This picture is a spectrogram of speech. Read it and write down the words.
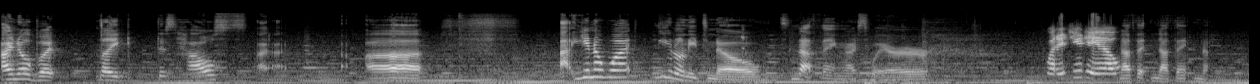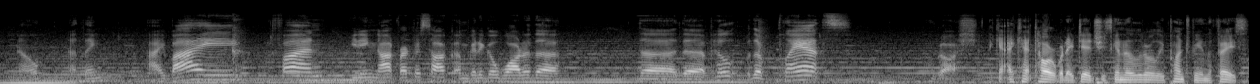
I know, but like this house, I, uh, uh, you know what? You don't need to know. It's nothing. I swear. What did you do? Nothing. Nothing. No. No. Nothing. Hi. Bye. Have Fun eating not breakfast talk. I'm gonna go water the, the the pill the plants. Gosh, I can't I can't tell her what I did. She's gonna literally punch me in the face.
